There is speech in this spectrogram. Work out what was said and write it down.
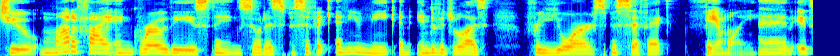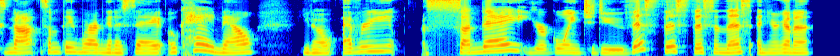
to modify and grow these things so it is specific and unique and individualized for your specific family. And it's not something where I'm going to say, okay, now, you know, every Sunday you're going to do this, this, this, and this, and you're going to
